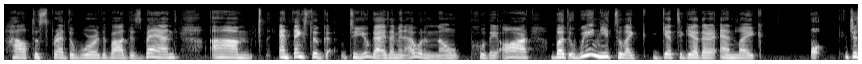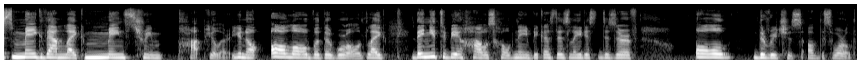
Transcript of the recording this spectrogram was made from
help to spread the word about this band. Um, and thanks to to you guys i mean i wouldn't know who they are but we need to like get together and like just make them like mainstream popular you know all over the world. Like they need to be a household name because these ladies deserve all the riches of this world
